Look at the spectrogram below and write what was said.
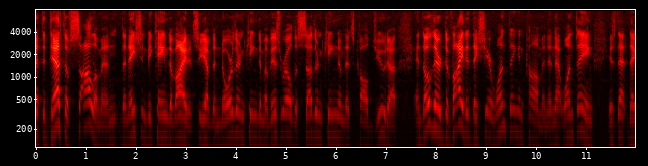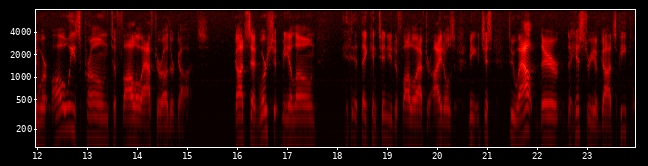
at the death of Solomon, the nation became divided. So you have the northern kingdom of Israel, the southern kingdom that's called Judah. And though they're divided, they share one thing in common. And that one thing is that they were always prone to follow after other gods. God said, Worship me alone. If they continue to follow after idols, I mean, just throughout their, the history of God's people.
